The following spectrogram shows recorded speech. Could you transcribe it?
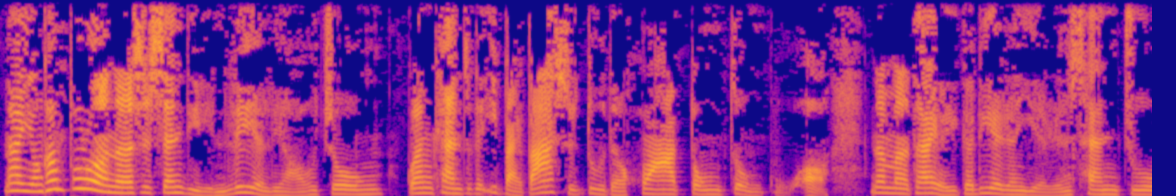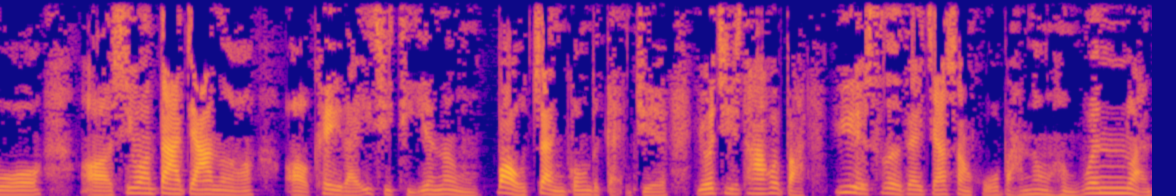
那永康部落呢，是山顶猎寮中观看这个一百八十度的花东纵谷哦。那么它有一个猎人野人餐桌啊、呃，希望大家呢哦、呃、可以来一起体验那种报战功的感觉。尤其是他会把月色再加上火把那种很温暖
